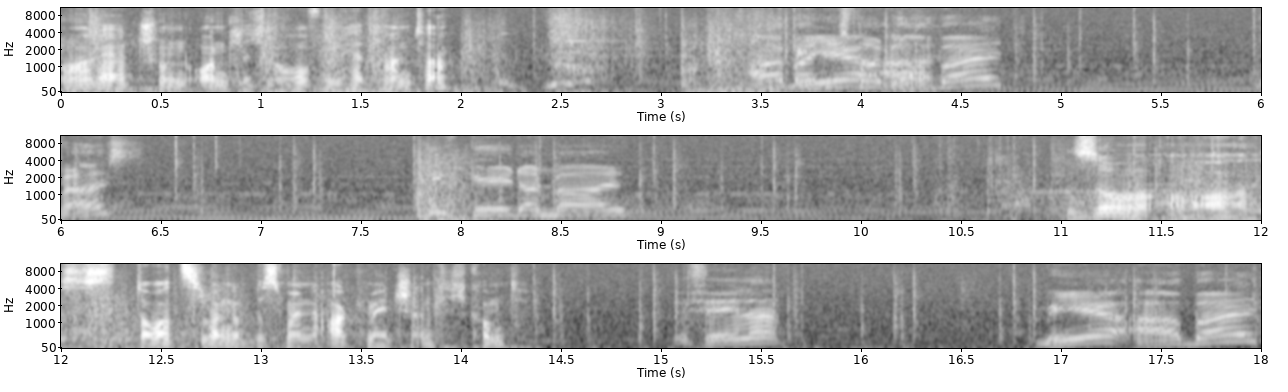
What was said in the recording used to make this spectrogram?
Oh, der hat schon einen ordentlichen Haufen Headhunter. Arbeit ist. Arbeit? Was? Ich gehe dann mal. So, oh, es dauert zu lange, bis mein Archmage endlich kommt. Befehle? Mehr Arbeit?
